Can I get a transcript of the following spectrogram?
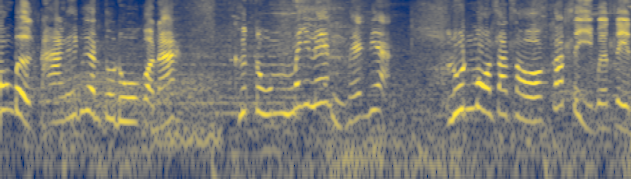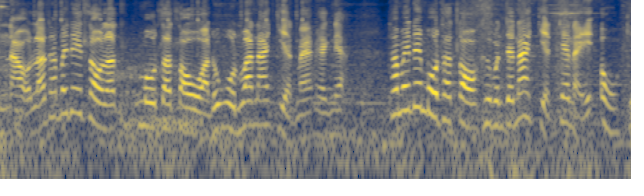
ต้องเบิกทางให้เพื่อนตูดูก่อนนะ คือตูไม่เล่นแพ็กเนี่ยรุ่นโมซาโตก็สี่เปอร์เซ็นต์เอาแล้วถ้าไม่ได้โซลโมซาโตอะทุกคนว่าน่าเกลียดไหมแพ็กเนี่ยถ้าไม่ได้โมซาโตคือมันจะน่าเกลียดแค่ไหน โอเค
